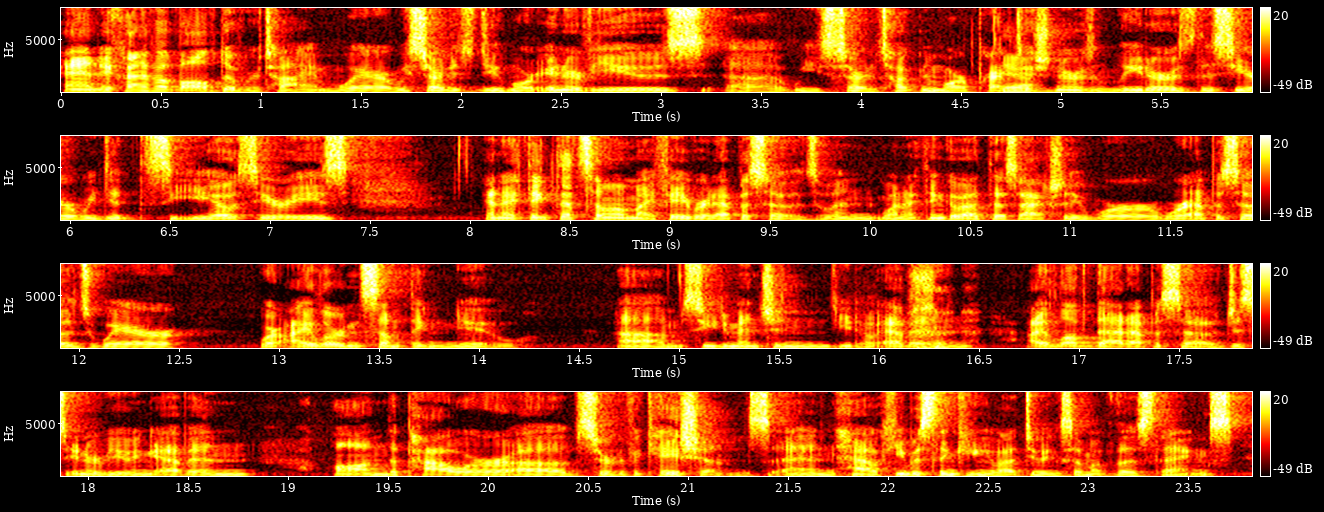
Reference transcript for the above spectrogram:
And it kind of evolved over time where we started to do more interviews. Uh, we started talking to more practitioners yeah. and leaders. This year we did the CEO series. And I think that some of my favorite episodes when, when I think about this actually were, were episodes where, where I learned something new. Um, so you mentioned, you know, Evan. I loved that episode, just interviewing Evan on the power of certifications and how he was thinking about doing some of those things.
